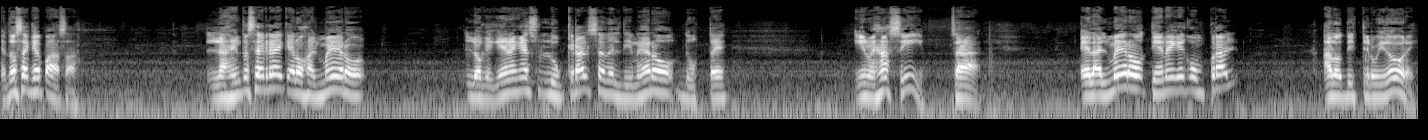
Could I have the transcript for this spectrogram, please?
Entonces, ¿qué pasa? La gente se cree que los almeros lo que quieren es lucrarse del dinero de usted. Y no es así. O sea, el almero tiene que comprar a los distribuidores.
